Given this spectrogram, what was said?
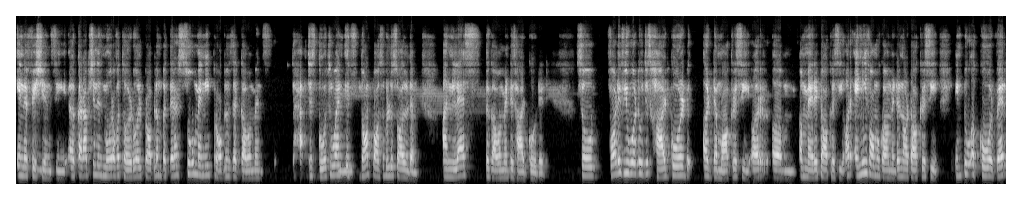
inefficiency. Uh, corruption is more of a third world problem, but there are so many problems that governments ha- just go through, and it's not possible to solve them unless the government is hard coded. So, what if you were to just hard code a democracy or um, a meritocracy or any form of government, an autocracy, into a code where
